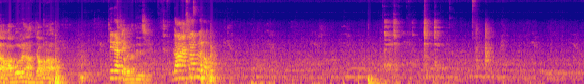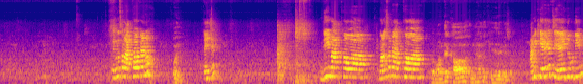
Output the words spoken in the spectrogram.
না বলবে না যাব না আর। ঠিক আছে। না দিয়েছি। দাঁড়ান একসঙ্গে খুলে হবে এগুলো সব আট খাওয়া কেন? ওই এই যে। ডিম আট খাওয়া মাংসটা আট খাওয়া। অর্ধেক খাওয়া তুমি হয়তো খেয়ে রেখেছো। আমি খেয়ে রেখেছি এইটুকু ডিম।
